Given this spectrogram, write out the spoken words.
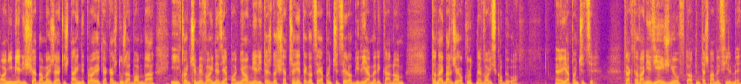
Oni mieli świadomość, że jakiś tajny projekt, jakaś duża bomba i kończymy wojnę z Japonią. Mieli też doświadczenie tego, co Japończycy robili Amerykanom. To najbardziej okrutne wojsko było. E, Japończycy. Traktowanie więźniów, to o tym też mamy filmy.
